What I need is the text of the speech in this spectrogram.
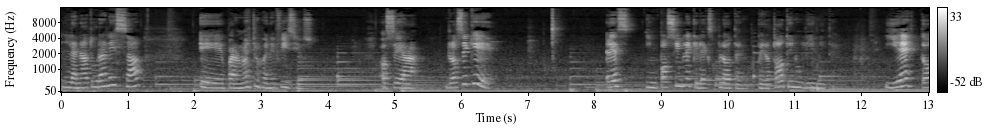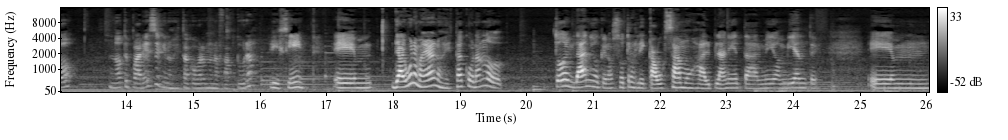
la naturaleza eh, para nuestros beneficios. O sea, yo sé que es imposible que le exploten, pero todo tiene un límite. Y esto, ¿no te parece que nos está cobrando una factura? Y sí, em, de alguna manera nos está cobrando todo el daño que nosotros le causamos al planeta, al medio ambiente. Em,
